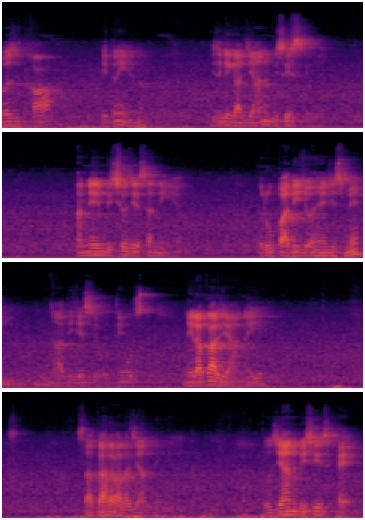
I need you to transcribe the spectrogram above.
बस था। इतना ही है ना। इसलिए कहा ज्ञान विशेष अन्य विषयों जैसा नहीं है। रूप आदि जो हैं जिसमें आदि जैसे होते हैं, उस निराकार ज्ञान है ये। साकार वाला ज्ञान नहीं है। तो ज्ञान विशेष है।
